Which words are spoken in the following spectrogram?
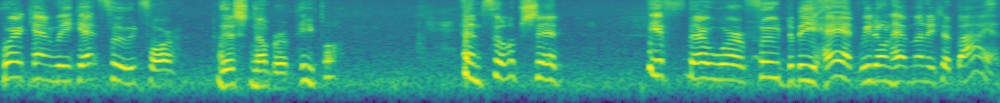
Where can we get food for this number of people? And Philip said, If there were food to be had, we don't have money to buy it.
